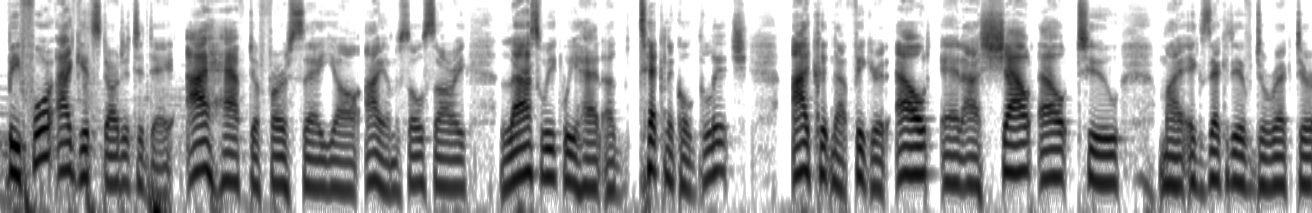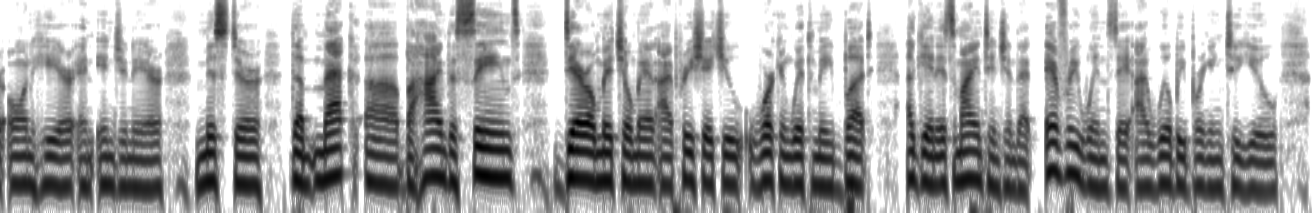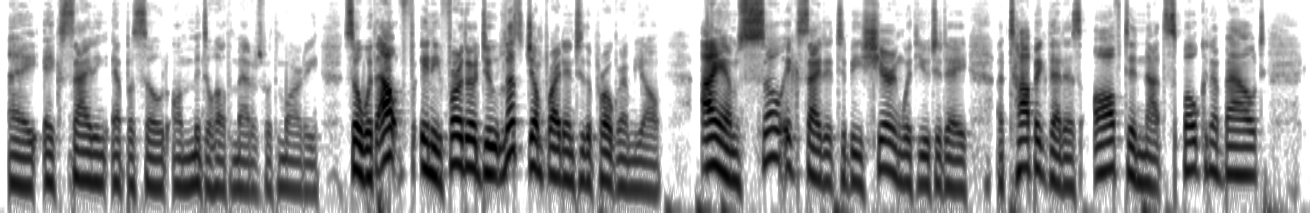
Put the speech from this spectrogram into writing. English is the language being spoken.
Before I get started today, I have to first say, y'all, I am so sorry. Last week we had a technical glitch. I could not figure it out. And I shout out to my executive director on here and engineer, Mr. The Mac uh, behind the scenes, Daryl Mitchell. Man, I appreciate you working with me. But again, it's my intention that every Wednesday I will be bringing to you a exciting episode on mental health matters with Marty. So without any further ado, let's jump right into the program, y'all. I am so excited to be sharing with you today a topic that is often not spoken about.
